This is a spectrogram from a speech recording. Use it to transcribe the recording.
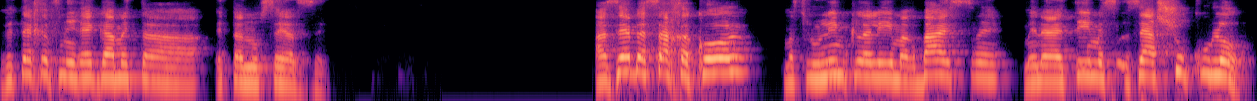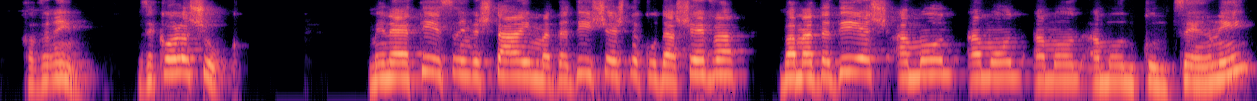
ותכף נראה גם את, ה, את הנושא הזה. אז זה בסך הכל מסלולים כלליים 14, מנייתיים, זה השוק כולו, חברים, זה כל השוק. מנייתי 22, מדדי 6.7, במדדי יש המון המון המון המון קונצרני,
